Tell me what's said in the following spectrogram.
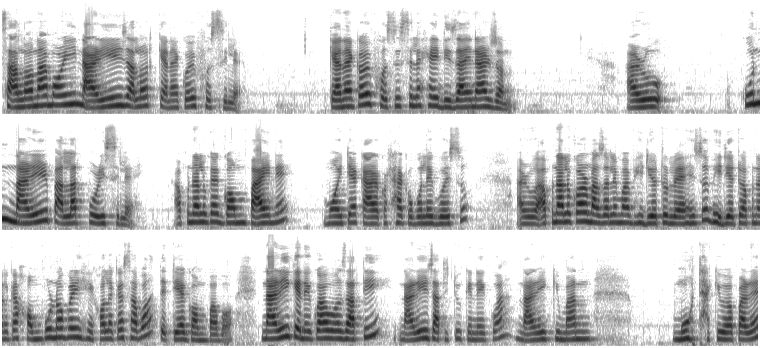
চালনাময়ী নাৰীৰ জালত কেনেকৈ ফচিলে? কেনেকৈ ফচিছিলে সেই ডিজাইনাৰজন? আৰু কোন নাৰীৰ পাল্লাত পৰিছিলে? আপোনালোকে গম পায়নে মই এতিয়া কাৰ কথা ক'বলৈ গৈছোঁ? আৰু আপোনালোকৰ মাজলৈ মই ভিডিঅ'টো লৈ আহিছোঁ। ভিডিঅ'টো আপোনালোকে সম্পূৰ্ণ কৰি শেষলৈকে চাব তেতিয়া গম পাব। নাৰী কেনেকুৱা জাতি? নাৰীৰ জাতিটো কেনেকুৱা? নাৰী কিমান মুখ থাকিব পাৰে?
